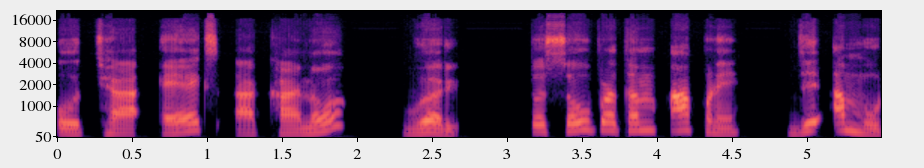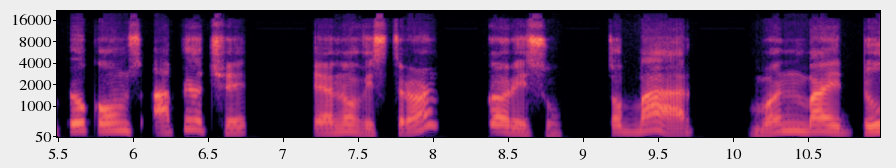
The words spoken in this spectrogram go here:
ઓછા એક્સ આખાનો વર્ગ. તો સૌ પ્રથમ આપણે જે આ મોટો કૌંસ આપ્યો છે તેનો વિસ્તરણ કરીશું. તો બાર વન બાય ટુ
